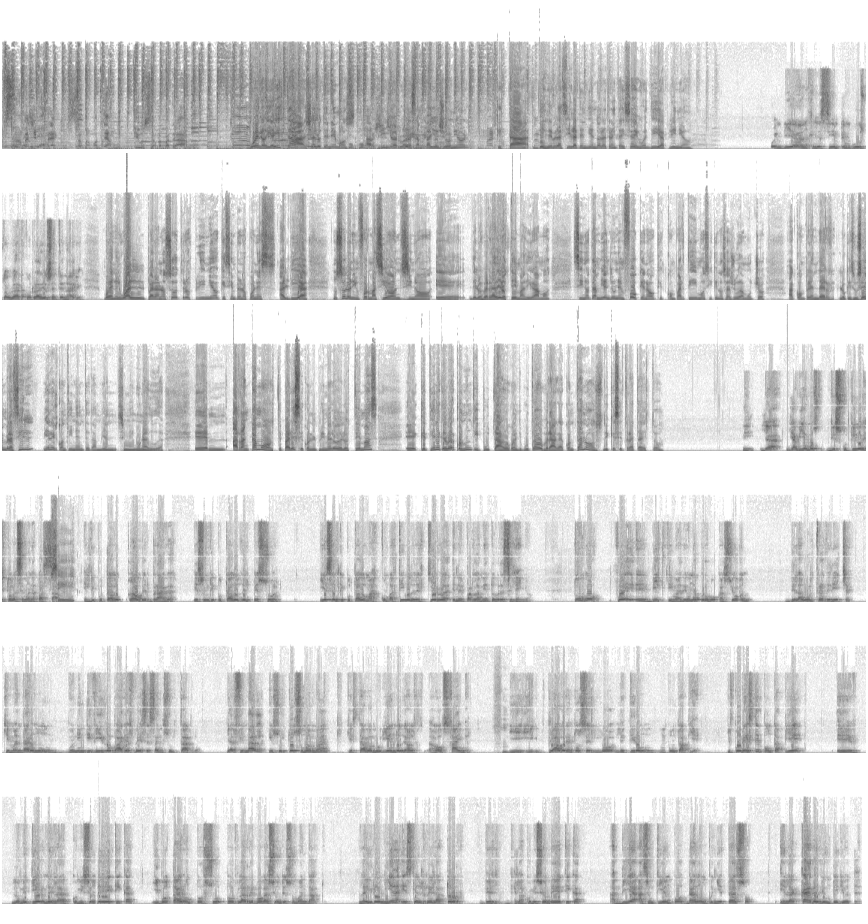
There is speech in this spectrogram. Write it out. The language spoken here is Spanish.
O samba de freque, o samba moderno e o samba quadrado. Bueno, y ahí está, ya lo tenemos a Plinio Arruda Sampaio Jr., que está desde Brasil atendiendo a la 36. Buen día, Plinio. Buen día Ángeles, siempre un gusto hablar con Radio Centenario. Bueno, igual para nosotros, Plinio, que siempre nos pones al día, no solo en información, sino eh, de los verdaderos temas, digamos, sino también de un enfoque, ¿no? Que compartimos y que nos ayuda mucho a comprender lo que sucede en Brasil y en el continente también, sin ninguna duda. Eh, arrancamos, ¿te parece, con el primero de los temas eh, que tiene que ver con un diputado, con el diputado Braga? Contanos de qué se trata esto. Sí, ya, ya habíamos discutido esto la semana pasada. Sí. El diputado Clauber Braga es un diputado del PSOL y es el diputado más combativo de la izquierda en el Parlamento brasileño. Tuvo, fue eh, víctima de una provocación de la ultraderecha que mandaron un, un individuo varias veces a insultarlo. Y al final insultó a su mamá que estaba muriendo de al- Alzheimer. Y, y Clauber entonces lo, le tira un, un puntapié. Y por este puntapié eh, lo metieron en la comisión de ética y votaron por, su, por la revocación de su mandato. La ironía es que el relator de la comisión de ética había hace un tiempo dado un puñetazo en la cara de un periodista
